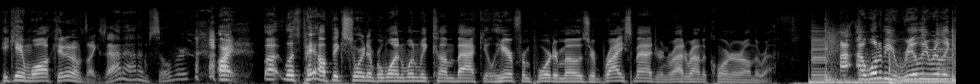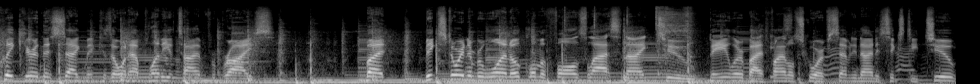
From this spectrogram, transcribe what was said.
He came walking in, and I was like, "Is that Adam Silver?" All right, uh, let's pay off big story number one. When we come back, you'll hear from Porter Moser, Bryce Madron, right around the corner on the ref. I, I want to be really, really quick here in this segment because I want to have plenty of time for Bryce. But big story number one: Oklahoma falls last night to Baylor by a final score of seventy-nine to sixty-two.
